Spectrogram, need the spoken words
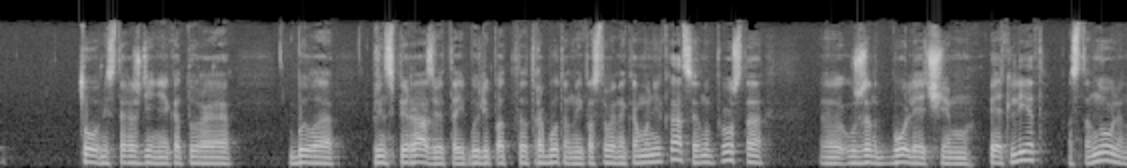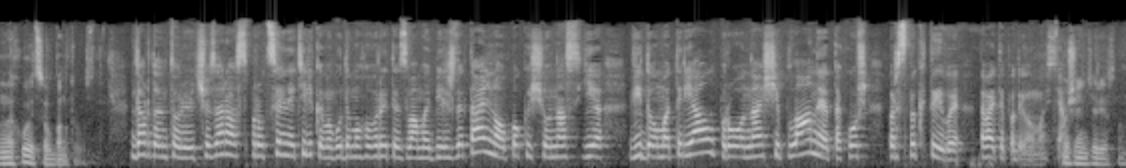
то месторождение, которое было, принципе, развито, и были от- отработаны и построены коммуникации, оно просто э, уже более чем 5 лет остановлено, находится в банкротстве. Едуарdo Анатолійовичу, зараз про це не тільки ми будемо говорити з вами більш детально. Поки що у нас є відеоматеріал про наші плани, а також перспективи. Давайте подивимося. Очень интересно.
